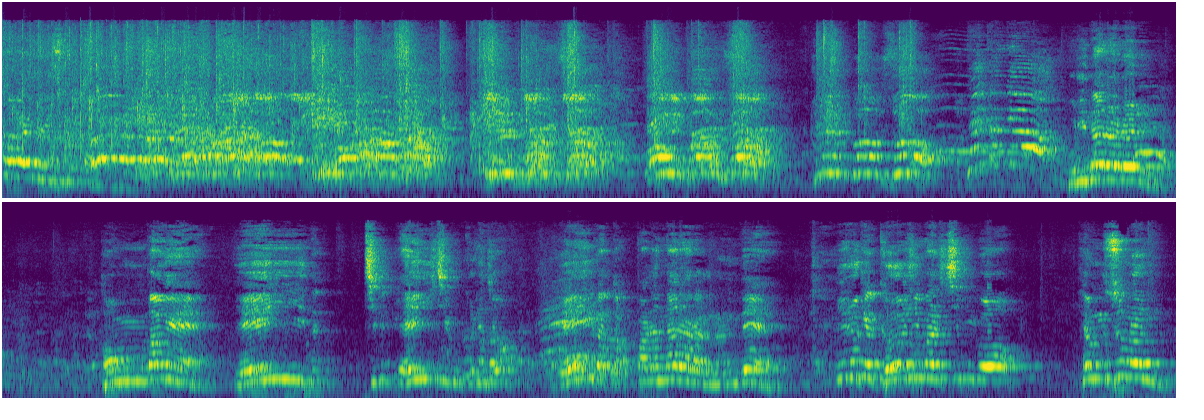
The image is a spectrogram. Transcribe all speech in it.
뽑아야 되겠습니까? 우리나라를 동방의 A 지금 A 지금 그러죠? A가 똑바른 나라라 그러는데 이렇게 거짓말 치고 형수는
